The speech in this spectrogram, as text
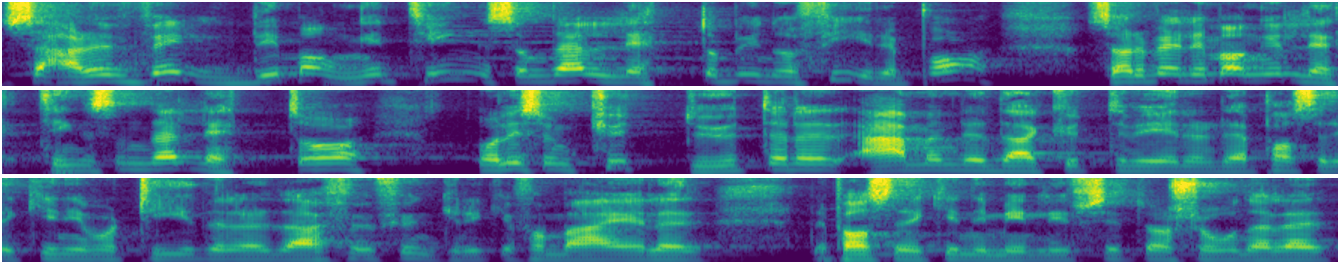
så er det veldig mange ting som det er lett å begynne å fire på. Så er det veldig mange lett ting som det er lett å, å liksom kutte ut. Eller ja, men det der kutter vi, eller det passer ikke inn i vår tid, eller det der funker ikke for meg, eller det passer ikke inn i min livssituasjon. Eller,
